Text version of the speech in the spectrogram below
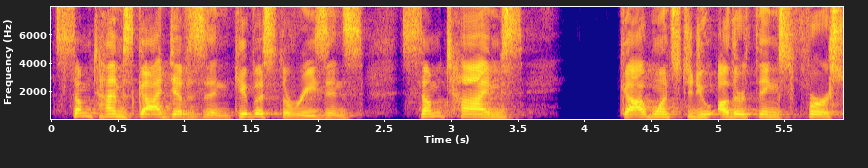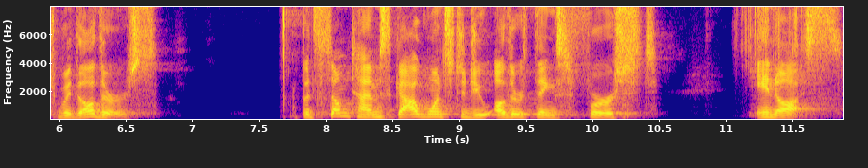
Sometimes God doesn't give us the reasons. Sometimes God wants to do other things first with others. But sometimes God wants to do other things first in us.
